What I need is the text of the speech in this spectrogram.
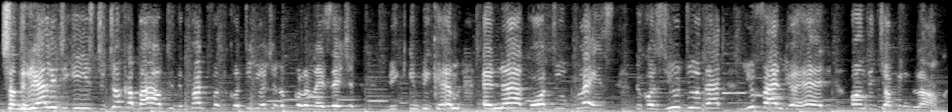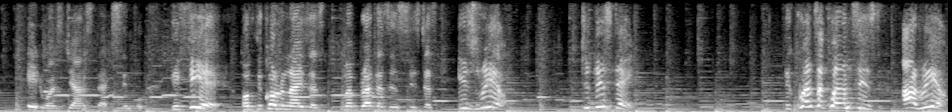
So the reality is to talk about the pact for the continuation of colonization, it became a now go-to place because you do that, you find your head on the chopping block. It was just that simple. The fear of the colonizers, my brothers and sisters, is real to this day. The consequences are real.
